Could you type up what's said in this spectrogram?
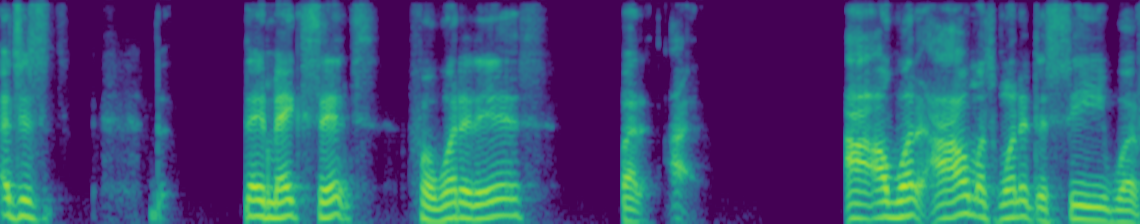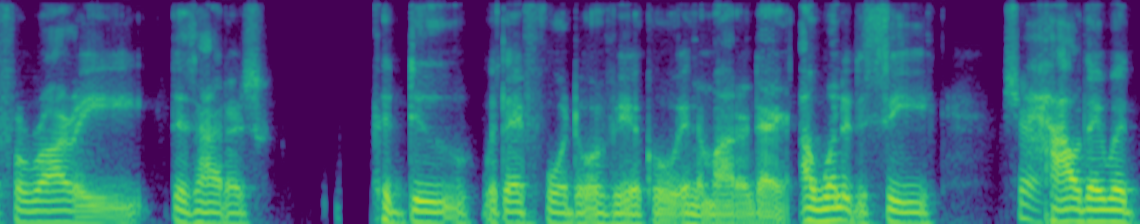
I just they make sense for what it is, but I, I, I want I almost wanted to see what Ferrari designers could do with their four door vehicle in the modern day. I wanted to see Sure. how they would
